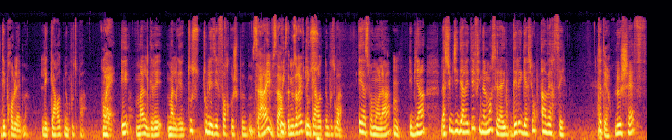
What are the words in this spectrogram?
des problèmes. Les carottes ne poussent pas. Ouais, Et malgré, malgré tous, tous les efforts que je peux ça arrive, ça. Oui, ça nous arrive les tous. carottes ne poussent Bon. pas. Et à ce moment-là, Mm. eh bien, la subsidiarité, finalement, c'est la délégation inversée. C'est-à-dire Le chef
